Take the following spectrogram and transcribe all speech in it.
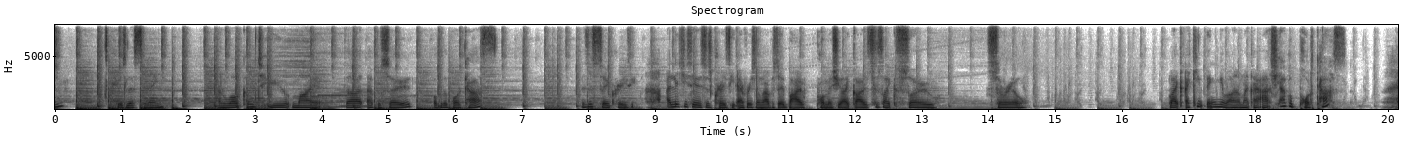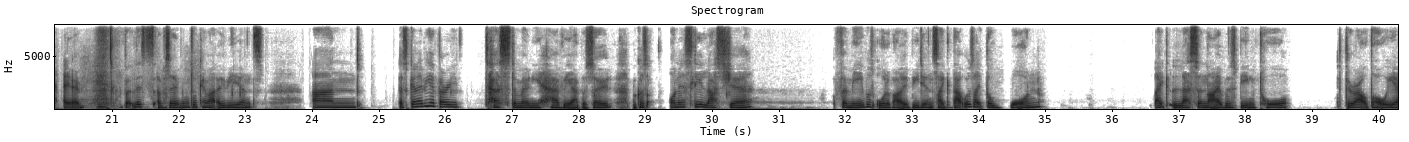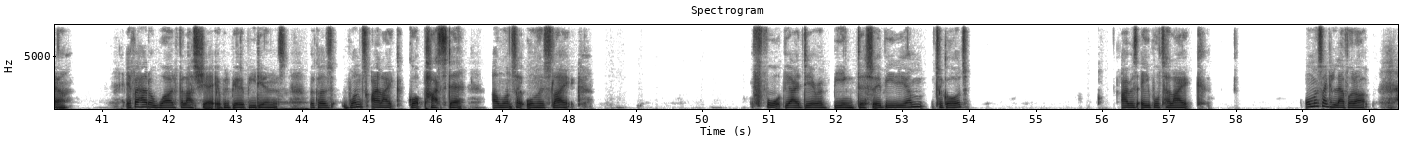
who's listening, and welcome to my third episode of the podcast. This is so crazy. I literally say this is crazy every single episode, but I promise you, like, guys, this is like so surreal. Like, I keep thinking about it, I'm like, I actually have a podcast? Anyway, but this episode, I'm going to be talking about obedience, and it's going to be a very testimony heavy episode because honestly, last year for me was all about obedience. Like, that was like the one like lesson that I was being taught throughout the whole year. If I had a word for last year, it would be obedience because once I like got past it and once I almost like fought the idea of being disobedient to God, I was able to like almost like level up.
